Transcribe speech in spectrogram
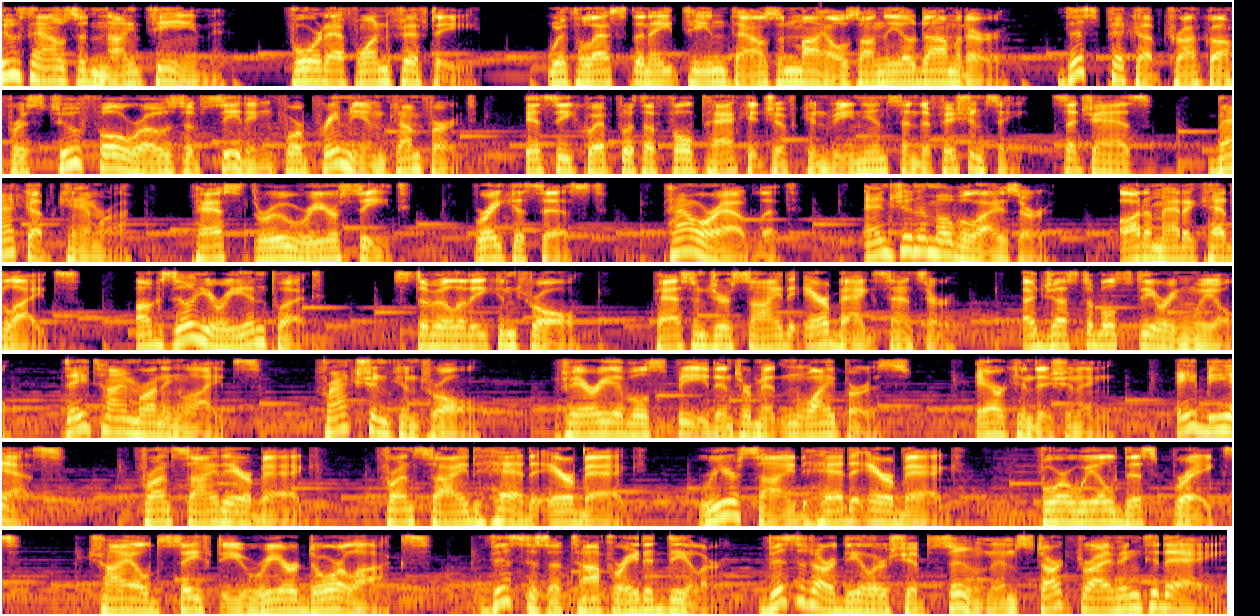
2019 Ford F-150 with less than 18,000 miles on the odometer. This pickup truck offers two full rows of seating for premium comfort. It's equipped with a full package of convenience and efficiency, such as backup camera, pass-through rear seat, brake assist, power outlet, engine immobilizer, automatic headlights, auxiliary input, stability control, passenger side airbag sensor, adjustable steering wheel, daytime running lights, traction control, variable speed intermittent wipers, air conditioning, ABS, front side airbag, front side head airbag, rear side head airbag, four-wheel disc brakes, child safety rear door locks. This is a top-rated dealer. Visit our dealership soon and start driving today.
